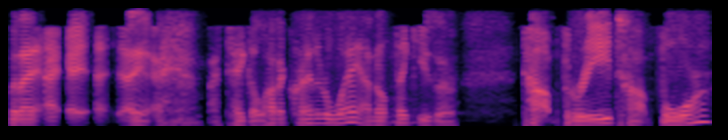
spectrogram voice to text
but I, I I I take a lot of credit away. I don't think he's a top three, top four,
